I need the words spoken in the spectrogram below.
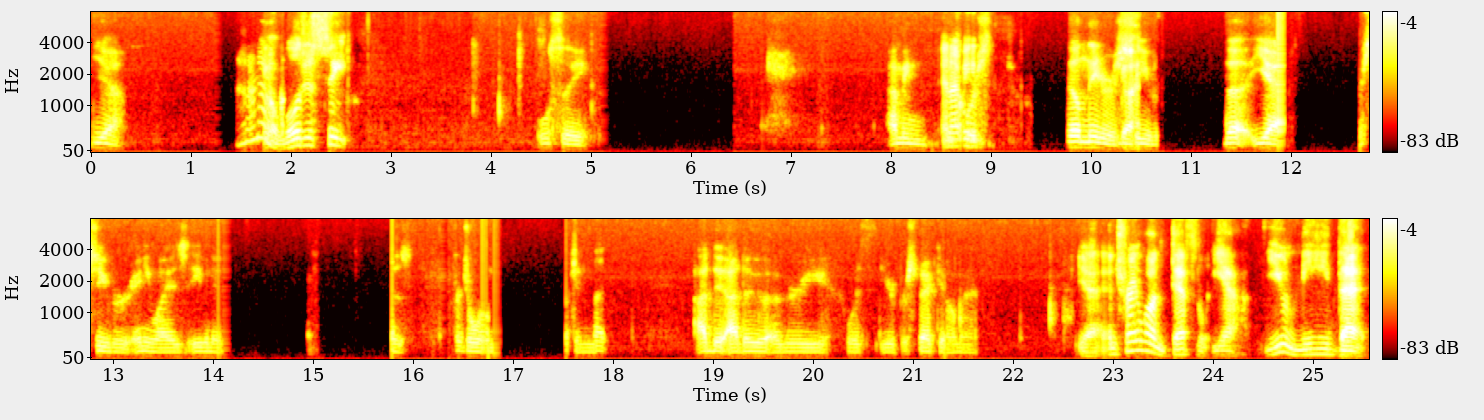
Yeah, I don't know. We'll just see. we'll see. I mean, And of I mean- course, they'll need a receiver. The yeah, receiver anyways, even if for Jordan. But I do I do agree with your perspective on that. Yeah, and Treylon definitely. Yeah, you need that.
